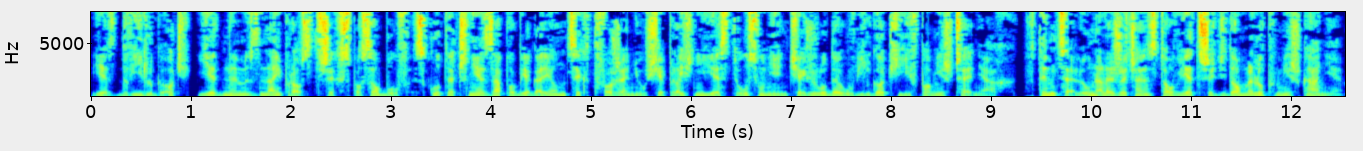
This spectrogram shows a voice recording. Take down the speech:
jest wilgoć. Jednym z najprostszych sposobów skutecznie zapobiegających tworzeniu się pleśni jest usunięcie źródeł wilgoci w pomieszczeniach. W tym celu należy często wietrzyć dom lub mieszkanie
